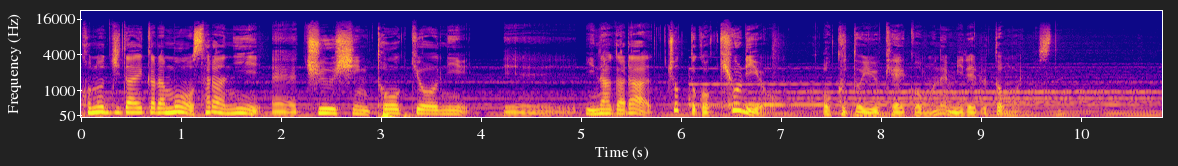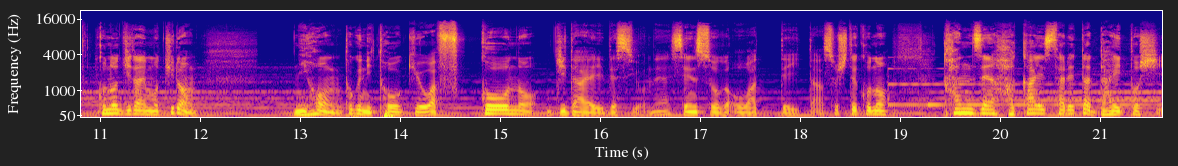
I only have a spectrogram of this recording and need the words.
この時代からもうさらに、えー、中心東京に、えー、いながらちょっとこう距離を置くという傾向もね見れると思いますね。この時代もちろん日本特に東京は復興の時代ですよね。戦争が終わっていた。そしてこの完全破壊された大都市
